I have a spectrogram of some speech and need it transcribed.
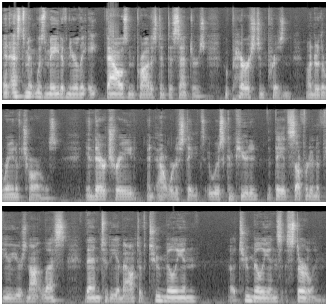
An estimate was made of nearly 8,000 Protestant dissenters who perished in prison under the reign of Charles. In their trade and outward estates, it was computed that they had suffered in a few years not less than to the amount of two million, uh, two millions sterling.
